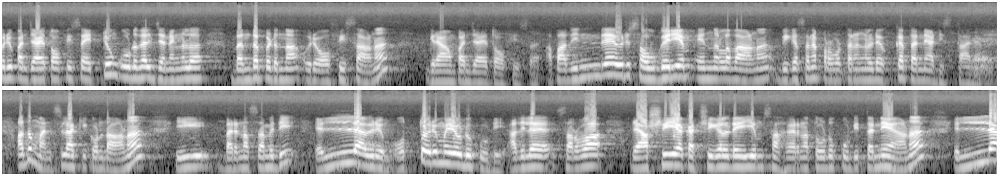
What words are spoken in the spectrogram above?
ഒരു പഞ്ചായത്ത് ഓഫീസ് ഏറ്റവും കൂടുതൽ ജനങ്ങൾ ബന്ധപ്പെടുന്ന ഒരു ഓഫീസാണ് ഗ്രാമപഞ്ചായത്ത് ഓഫീസ്. അപ്പോൾ അതിന്റെ ഒരു സൗകര്യം എന്നുള്ളതാണ് വികസന പ്രവർത്തനങ്ങളുടെ ഒക്കെ തന്നെ അടിസ്ഥാനം. അത് മനസ്സിലാക്കിക്കൊണ്ടാണ് ഈ ഭരണസമിതി എല്ലാവരും ഒത്തൊരുമയോടുകൂടി അതിലെ സർവ രാഷ്ട്രീയ കക്ഷികളുടെയും സഹകരണത്തോടു കൂടി തന്നെയാണ് എല്ലാ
